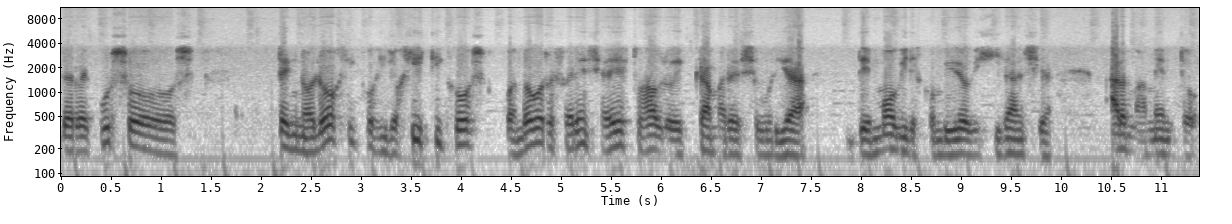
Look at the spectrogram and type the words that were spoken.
de recursos tecnológicos y logísticos. Cuando hago referencia a estos hablo de cámaras de seguridad, de móviles con videovigilancia, armamento,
